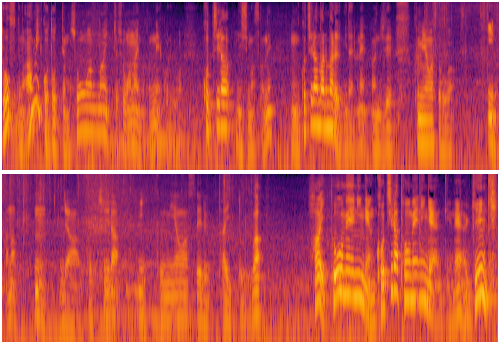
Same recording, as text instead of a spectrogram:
どうする？でもあみこ取ってもしょうがないっちゃしょうがないのかねこれは。こちらにしますかね。うん。こちらまるまるみたいなね感じで組み合わせた方がいいのかな。うん。じゃあこちらに組み合わせるタイトルははい透明人間こちら透明人間っていうね元気。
